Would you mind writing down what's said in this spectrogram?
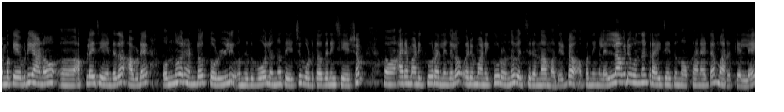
നമുക്ക് എവിടെയാണോ അപ്ലൈ ചെയ്യേണ്ടത് അവിടെ ഒന്നോ രണ്ടോ തൊള്ളി ഒന്ന് ഇതുപോലൊന്ന് തേച്ച് കൊടുത്തതിന് ശേഷം അരമണിക്കൂർ അല്ലെങ്കിൽ ഒരു മണിക്കൂർ ഒന്ന് വെച്ചിരുന്നാൽ മതി കേട്ടോ അപ്പോൾ നിങ്ങൾ എല്ലാവരും ഒന്ന് ട്രൈ ചെയ്ത് നോക്കാനായിട്ട് മറക്കല്ലേ.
